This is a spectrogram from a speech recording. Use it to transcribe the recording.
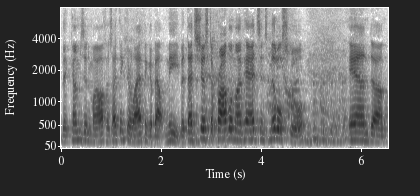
that comes into my office. I think they're laughing about me, but that's just a problem I've had since middle school. And, um,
